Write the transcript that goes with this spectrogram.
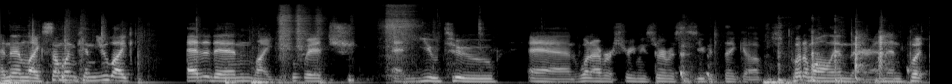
and then like someone can you like edit in like Twitch and YouTube and whatever streaming services you could think of. Just put them all in there, and then put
